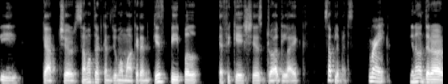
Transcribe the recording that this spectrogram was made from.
we capture some of that consumer market and give people efficacious drug-like supplements. Right. You know, there are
